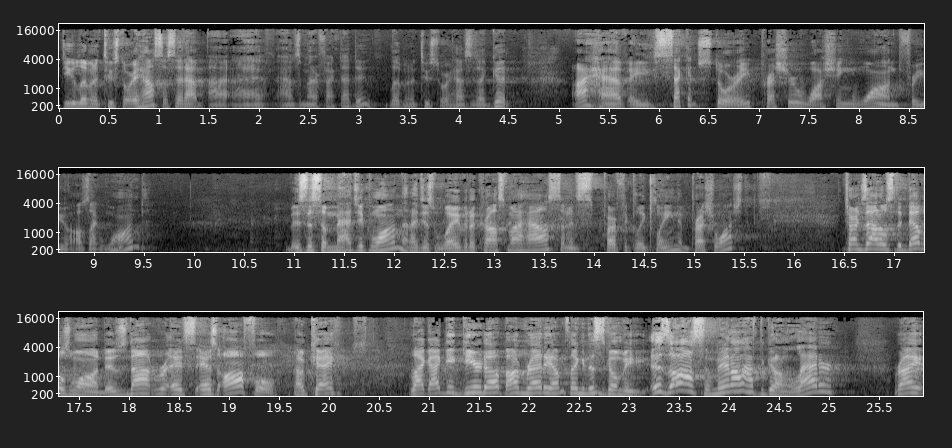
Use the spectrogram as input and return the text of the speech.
do you live in a two story house? I said, I, I, I, as a matter of fact, I do live in a two story house. He's like, good. I have a second story pressure washing wand for you. I was like, wand? Is this a magic wand that I just wave it across my house and it's perfectly clean and pressure washed? Turns out it was the devil's wand. It was not, it's, it's awful, okay? Like I get geared up, I'm ready, I'm thinking this is gonna be, it's awesome, man. I don't have to get on a ladder, right?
